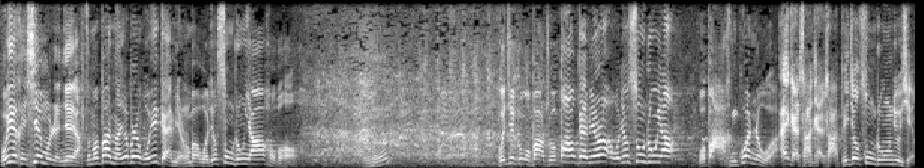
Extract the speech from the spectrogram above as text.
我也很羡慕人家呀，怎么办呢？要不然我也改名吧，我叫宋仲鸭，好不好？嗯。回去跟我爸说：“爸，我改名了，我叫宋仲鸭。”我爸很惯着我，爱改啥改啥，别叫宋仲就行。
